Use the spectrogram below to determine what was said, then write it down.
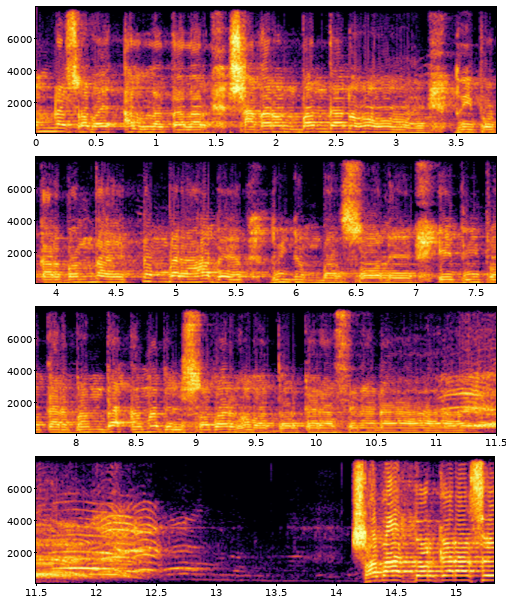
আমরা সবাই আল্লাহ তালার সাধারণ বান্দা নয়। দুই প্রকার বান্দা, এক নম্বর আবেদ, দুই নম্বর সলে। এই দুই প্রকার বান্দা আমাদের সবার হওয়ার দরকার আছে না না সবার দরকার আছে।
